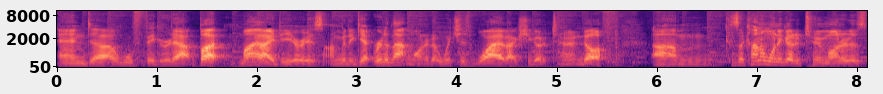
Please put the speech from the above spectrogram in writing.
and uh, we'll figure it out. But my idea is I'm gonna get rid of that monitor, which is why I've actually got it turned off, because um, I kind of want to go to two monitors.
